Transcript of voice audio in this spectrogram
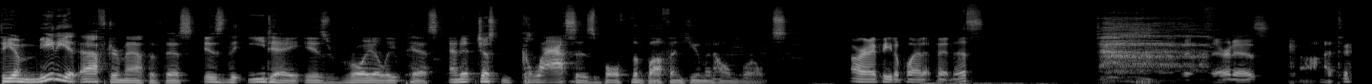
the immediate aftermath of this is the Ide is royally pissed, and it just glasses both the buff and human homeworlds. RIP to Planet Fitness. there it is. God.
